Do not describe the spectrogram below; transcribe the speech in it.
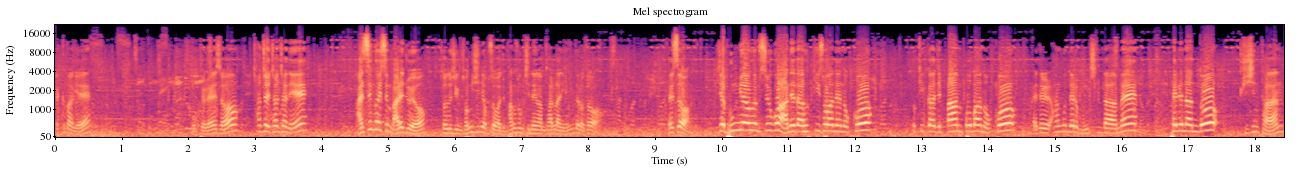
깔끔하게 목표를 해서 천천히 천천히. 안 쓴 거 있으면 말해줘요 저도 지금 정신이 없어가지고 방송 진행하면서 하려니까 힘들어서. 3번 2번 됐어. 이제 복명음 쓰고 안에다 흑기 소환해놓고 흑기까지 빰 뽑아놓고 애들 한 군데로 뭉친 다음에 페르난도 귀신탄.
